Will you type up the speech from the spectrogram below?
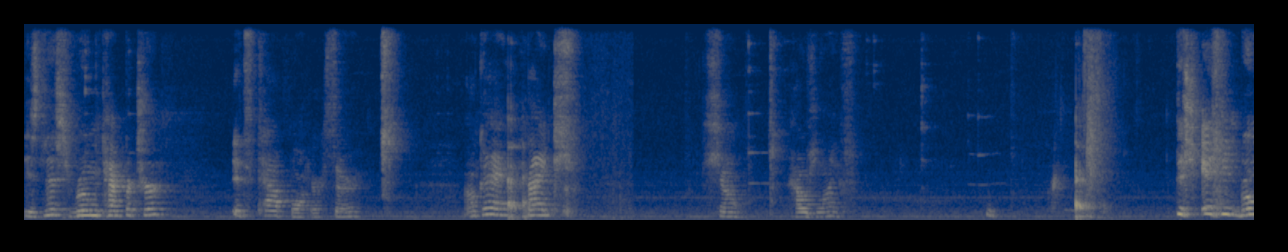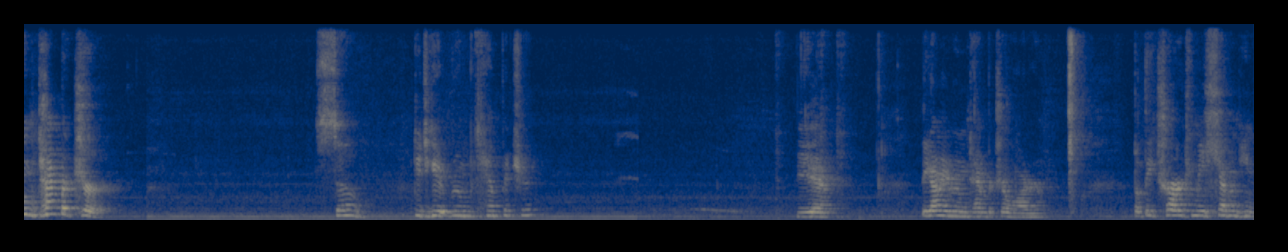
Is this room temperature? It's tap water, sir. Okay, thanks. So, how's life? This isn't room temperature. So, did you get room temperature? Yeah, they got me room temperature water, but they charged me $17.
